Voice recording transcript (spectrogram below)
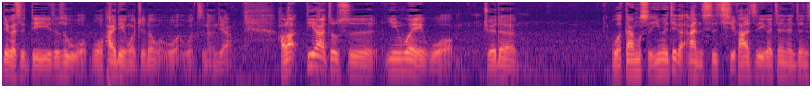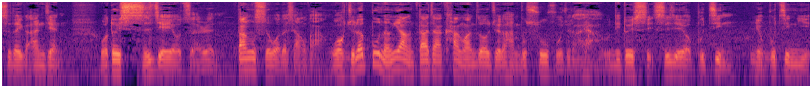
这个是第一，这是我我拍电影，我觉得我我我只能这样。好了，第二就是因为我觉得。我当时因为这个案是启发自一个真人真事的一个案件，我对石姐有责任。当时我的想法，我觉得不能让大家看完之后觉得很不舒服，觉得哎呀，你对石石姐有不敬，有不敬意，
